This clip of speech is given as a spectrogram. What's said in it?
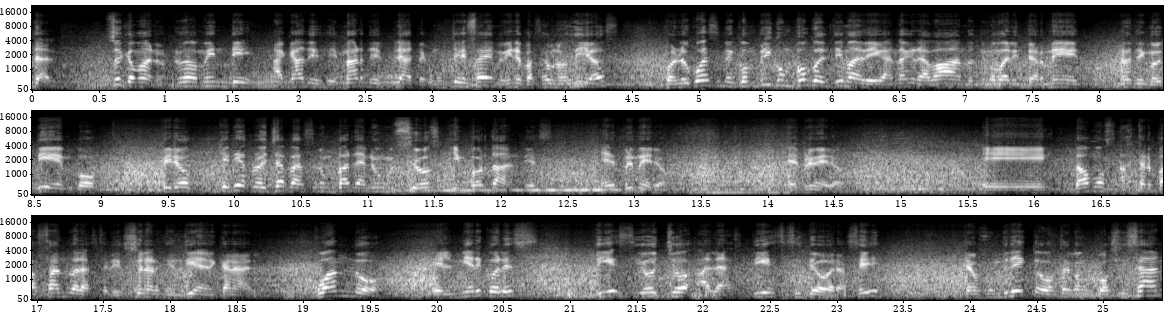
tal? Soy Camano, nuevamente acá desde Mar del Plata. Como ustedes saben, me viene a pasar unos días, con lo cual se me complica un poco el tema de andar grabando, tengo mal internet, no tengo tiempo, pero quería aprovechar para hacer un par de anuncios importantes. El primero, el primero, eh, vamos a estar pasando a la selección argentina en el canal. ¿Cuándo? El miércoles 18 a las 17 horas, ¿sí? Tenemos un directo, vamos a estar con Cosizán,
